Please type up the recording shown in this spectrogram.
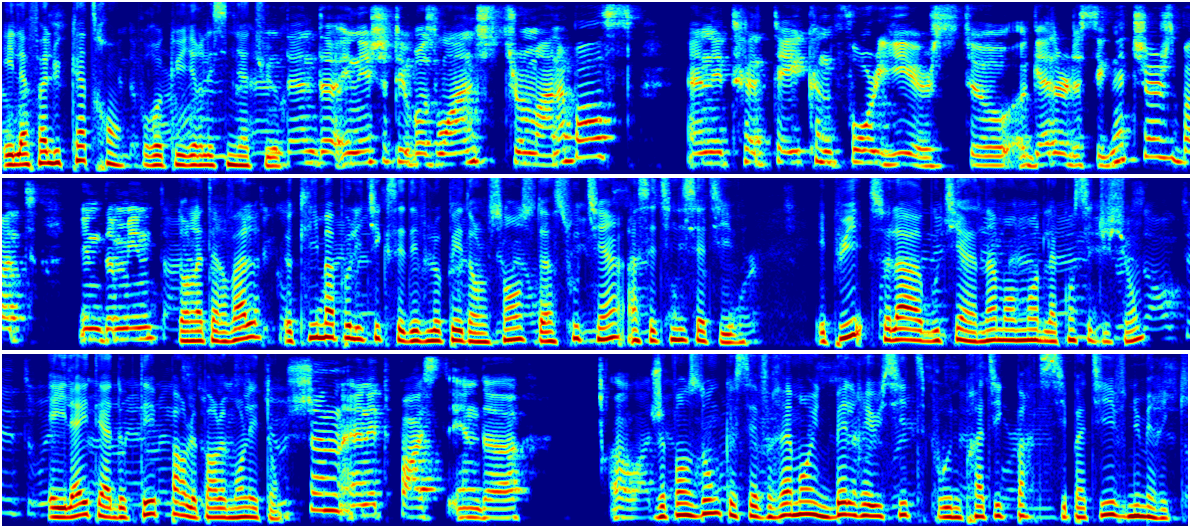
Et il a fallu quatre ans pour recueillir les signatures. Dans l'intervalle, le climat politique s'est développé dans le sens d'un soutien à cette initiative. Et puis, cela a abouti à un amendement de la Constitution et il a été adopté par le Parlement letton. Je pense donc que c'est vraiment une belle réussite pour une pratique participative numérique.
